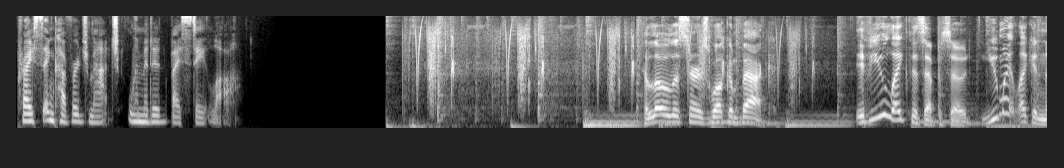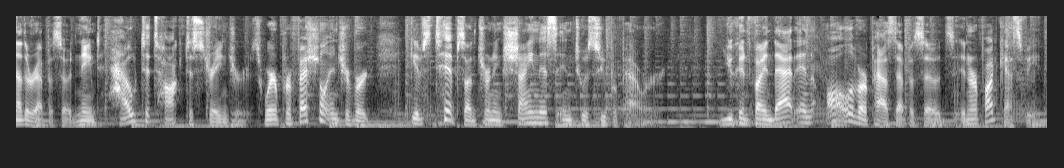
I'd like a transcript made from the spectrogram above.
Price and coverage match limited by state law. Hello, listeners. Welcome back. If you like this episode, you might like another episode named How to Talk to Strangers, where a professional introvert gives tips on turning shyness into a superpower. You can find that and all of our past episodes in our podcast feed.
